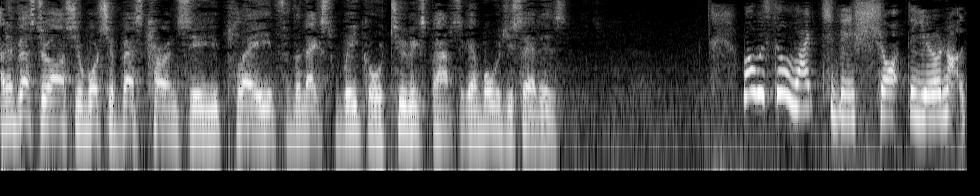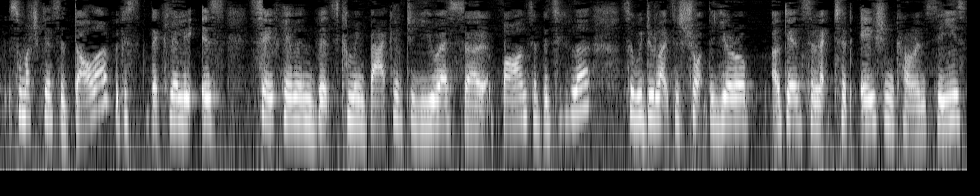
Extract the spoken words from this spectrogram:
An investor asks you what's your best currency you play for the next week or two weeks perhaps again. What would you say it is? Well, we still like to be short the euro, not so much against the dollar, because there clearly is safe haven bids coming back into U.S. Uh, bonds in particular. So we do like to short the euro against selected Asian currencies.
